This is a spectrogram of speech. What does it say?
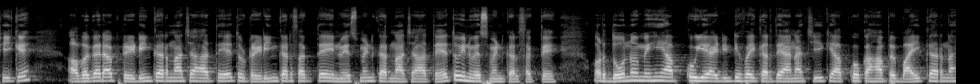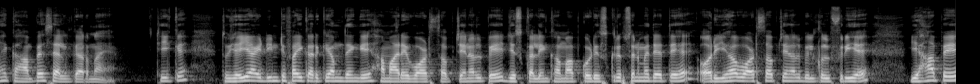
ठीक है? अब अगर आप ट्रेडिंग करना चाहते हैं तो ट्रेडिंग कर सकते हैं इन्वेस्टमेंट करना चाहते हैं तो इन्वेस्टमेंट कर सकते हैं। और दोनों में ही आपको ये आइडेंटिफाई करते आना चाहिए कि आपको कहाँ पे बाई करना है, कहाँ पे सेल करना है, ठीक है? तो यही आइडेंटिफाई करके हम देंगे हमारे व्हाट्सअप चैनल पे, जिसका लिंक हम आपको डिस्क्रिप्शन में देते हैं। और यह व्हाट्सअप चैनल बिल्कुल फ्री है। यहाँ पे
